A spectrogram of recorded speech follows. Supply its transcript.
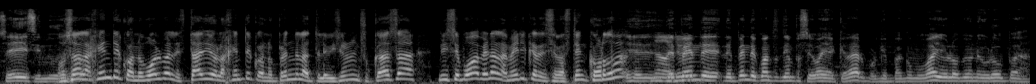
Sí, sin duda. O sea, la gente cuando vuelve al estadio, la gente cuando prende la televisión en su casa, dice, voy a ver al América de Sebastián Córdoba. Eh, No, yo depende, depende cuánto tiempo se vaya a quedar, porque para como va, yo lo veo en Europa.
